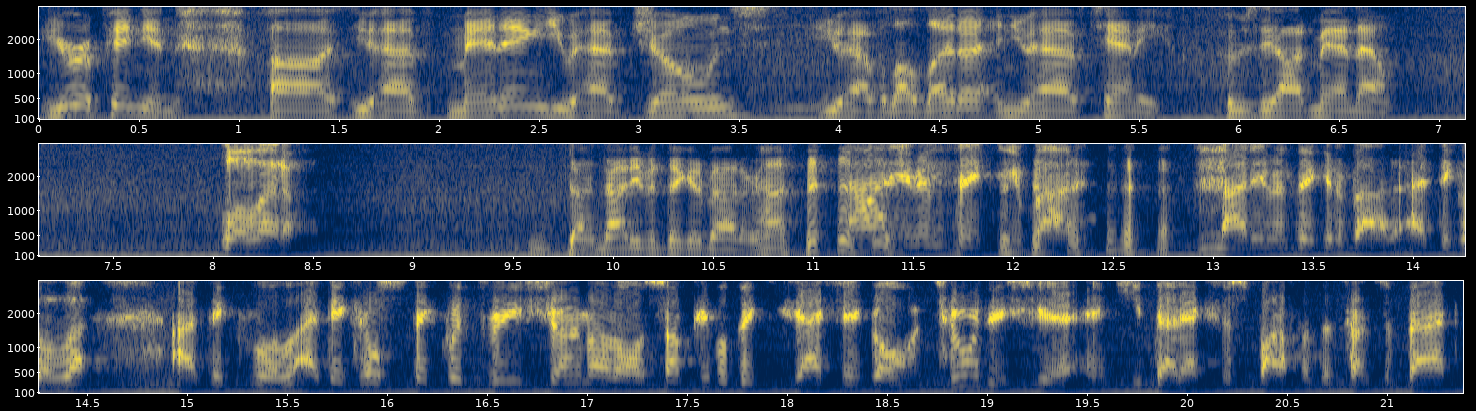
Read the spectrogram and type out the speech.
your opinion. Uh, you have Manning, you have Jones, you have Lauletta, and you have Tanney. Who's the odd man now? Lauletta. Not, not even thinking about it, huh? not even thinking about it. Not even thinking about it. I think he'll. I think he'll, I think he'll stick with three. Shurmur. Some people think he's actually going with two this year and keep that extra spot for the defensive back.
